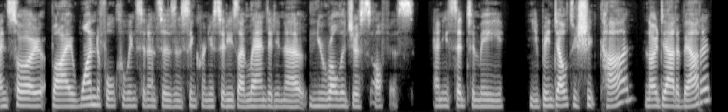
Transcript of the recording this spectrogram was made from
And so, by wonderful coincidences and synchronicities, I landed in a neurologist's office. And he said to me, You've been dealt a shit card, no doubt about it.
